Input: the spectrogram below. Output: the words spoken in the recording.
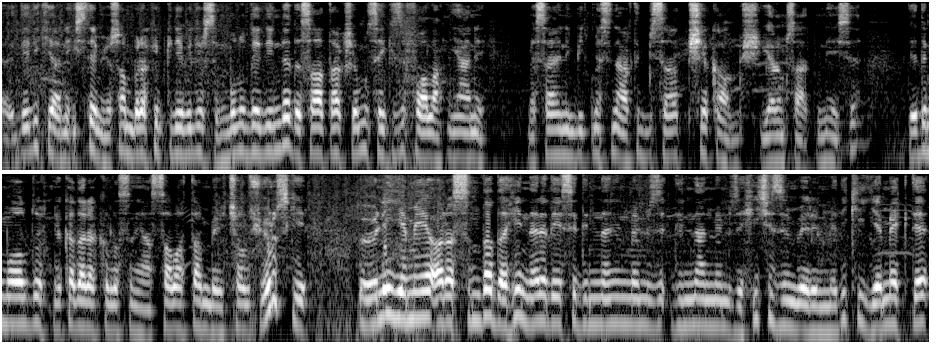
E, dedi ki yani istemiyorsan bırakıp gidebilirsin. Bunu dediğinde de saat akşamın 8'i falan. Yani mesainin bitmesine artık bir saat bir şey kalmış. Yarım saat mi neyse. Dedim oldu ne kadar akıllısın ya. Sabahtan beri çalışıyoruz ki öğle yemeği arasında dahi neredeyse dinlenmemize, dinlenmemize hiç izin verilmedi ki yemekte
